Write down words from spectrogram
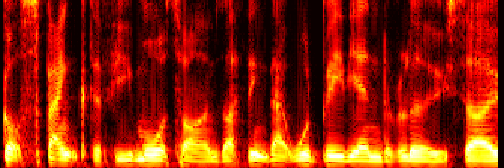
got spanked a few more times, I think that would be the end of Lou. So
